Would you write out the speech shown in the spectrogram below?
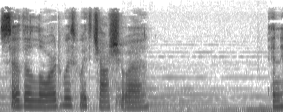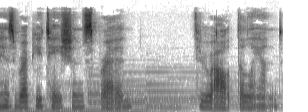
So the Lord was with Joshua, and his reputation spread throughout the land.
